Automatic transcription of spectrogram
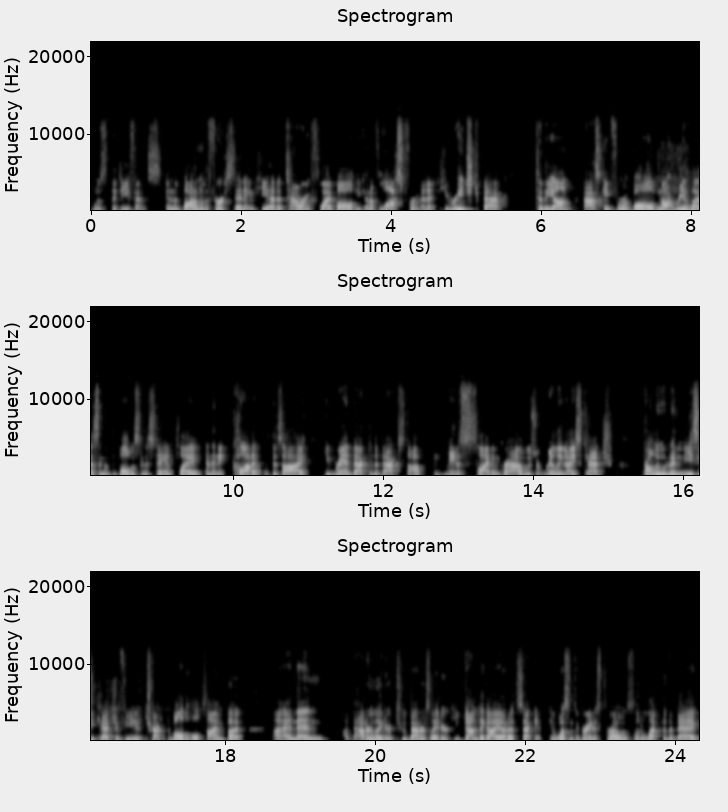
was the defense. In the bottom of the first inning, he had a towering fly ball. He kind of lost for a minute. He reached back, to the ump asking for a ball, not realizing that the ball was going to stay in play. And then he caught it with his eye. He ran back to the backstop, and made a slide and grab. It was a really nice catch. Probably would have been an easy catch if he had tracked the ball the whole time. But, uh, and then a batter later, two batters later, he gunned a guy out at second. It wasn't the greatest throw, it was a little left of the bag,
